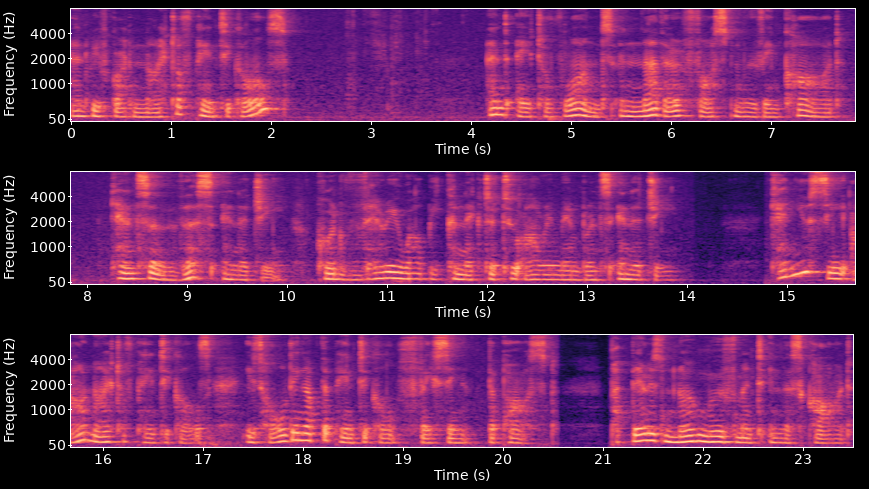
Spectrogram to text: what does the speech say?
And we've got Knight of Pentacles and Eight of Wands, another fast moving card. Cancer, this energy could very well be connected to our remembrance energy. Can you see our Knight of Pentacles is holding up the pentacle facing the past? But there is no movement in this card.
